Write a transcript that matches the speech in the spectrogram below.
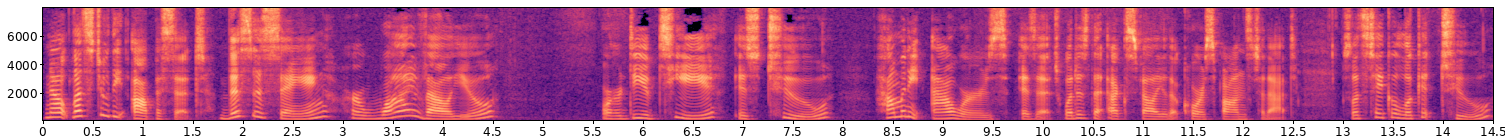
Now let's do the opposite. This is saying her y value, or her d of t, is 2. How many hours is it? What is the x value that corresponds to that? So let's take a look at 2.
